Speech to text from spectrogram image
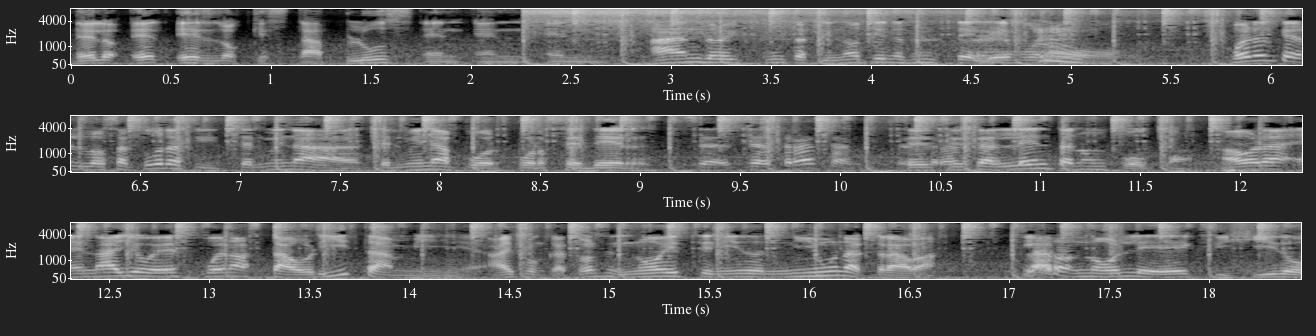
Es lo, es- lo que está Plus en, en, en Android, puta. Si no tienes un teléfono. Bueno, es que lo saturas y termina, termina por, por ceder. Se, se atrasan. Se Se, se atrasan. alentan un poco. Ahora en iOS, bueno, hasta ahorita mi iPhone 14 no he tenido ni una traba. Claro, no le he exigido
